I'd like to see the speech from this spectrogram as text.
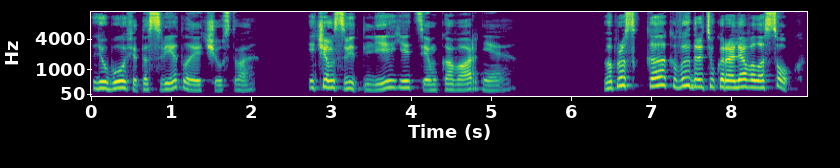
Любовь – это светлое чувство. И чем светлее, тем коварнее. Вопрос, как выдрать у короля волосок?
